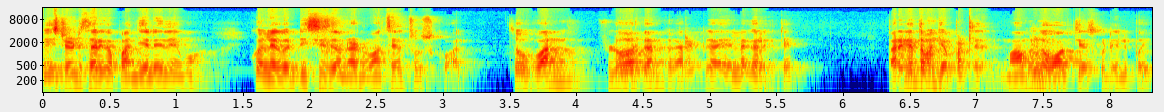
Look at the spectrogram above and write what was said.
మీ స్టెంట్ సరిగా పనిచేయలేదేమో కొద్దిగా డిసీజ్ ఏమైనా అడ్వాన్స్ అయినా చూసుకోవాలి. సో వన్ ఫ్లోర్ కనుక కరెక్ట్గా వెళ్ళగలిగితే పరిగెత్తమని చెప్పట్లేదు. మామూలుగా వాక్ చేసుకుంటూ వెళ్ళిపోయి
